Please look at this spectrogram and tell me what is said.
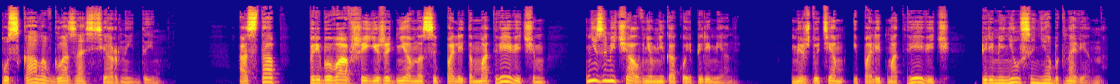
пускала в глаза серный дым. Остап пребывавший ежедневно с Ипполитом Матвеевичем, не замечал в нем никакой перемены. Между тем Ипполит Матвеевич переменился необыкновенно.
